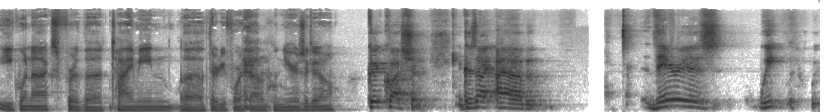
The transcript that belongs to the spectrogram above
equinox for the timing uh, 34,000 years ago? Good question. Because I, um, there is, we, we,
